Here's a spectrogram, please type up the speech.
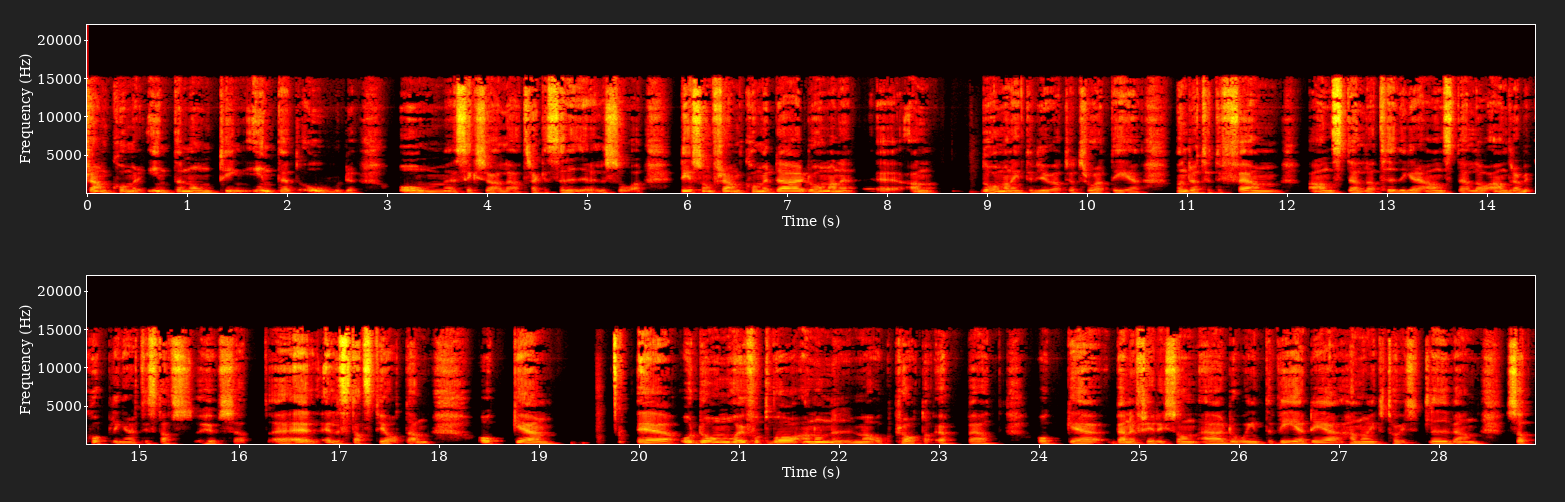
framkommer inte någonting, inte ett ord om sexuella trakasserier eller så. Det som framkommer där, då har man, eh, då har man intervjuat, jag tror att det är 135 anställda, tidigare anställda och andra med kopplingar till Stadshuset eh, eller Stadsteatern. Och eh, och de har ju fått vara anonyma och prata öppet. Och eh, Benny Fredriksson är då inte VD, han har inte tagit sitt liv än. Så att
